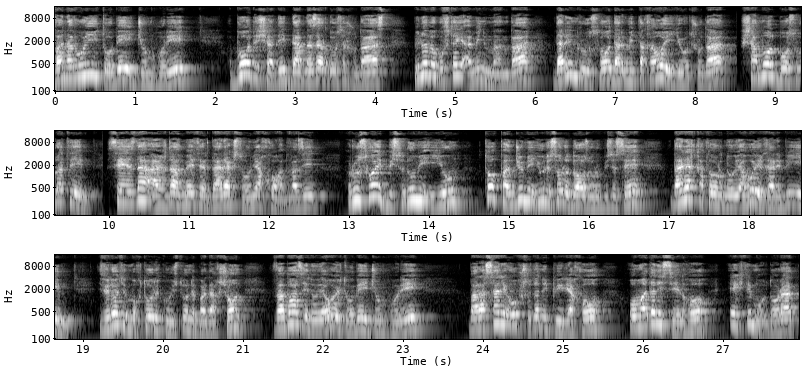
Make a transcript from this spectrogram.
و نواحی تابع جمهوری باد شدید در نظر داشته شده است. بنا به گفته امین منبع در این روزها در منطقه های یاد شده شمال با صورت 13 18 متر در یک ثانیه خواهد وزید. روزهای 29 ایون تا 5 ایول سال 2023 در یک قطار نویه های غربی ولایت مختار کوهستان بدخشان و بعضی نویه های توبه جمهوری بر اثر آب شدن پیریخها آمدن سیلها احتمال دارد.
